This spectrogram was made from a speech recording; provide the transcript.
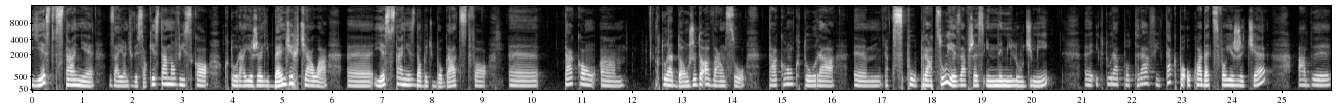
jest w stanie zająć wysokie stanowisko, która, jeżeli będzie chciała, e, jest w stanie zdobyć bogactwo. E, Taką, która dąży do awansu, taką, która współpracuje zawsze z innymi ludźmi e, i która potrafi tak poukładać swoje życie, aby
